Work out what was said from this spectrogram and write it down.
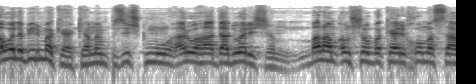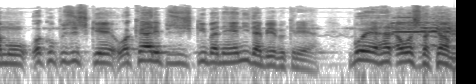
ئەوە لە بیر مەکە کە من پزیشکم و هەروەها دادوەریشم بەڵام ئەو شەو بەکاری خۆمەستام و وەکو پزیشکێ وە کاری پزیشکی بە نهێنی دەبێ بکرێ بۆیە هەر ئەوەش دەکەم.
